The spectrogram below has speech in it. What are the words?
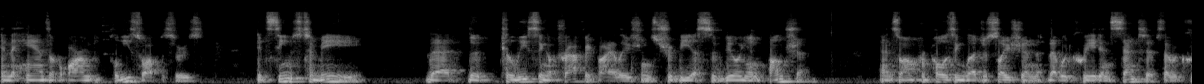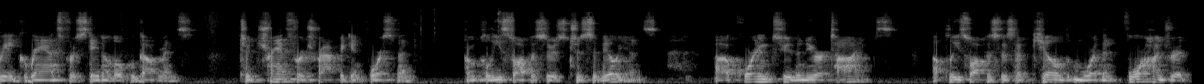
in the hands of armed police officers, it seems to me that the policing of traffic violations should be a civilian function. And so I'm proposing legislation that would create incentives, that would create grants for state and local governments to transfer traffic enforcement from police officers to civilians. Uh, according to the New York Times, uh, police officers have killed more than 400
